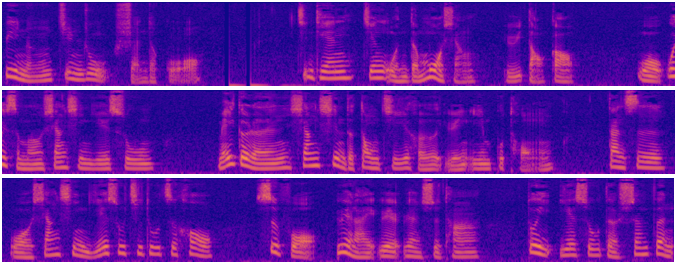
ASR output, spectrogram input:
必能进入神的国。今天经文的默想与祷告，我为什么相信耶稣？每一个人相信的动机和原因不同，但是我相信耶稣基督之后，是否越来越认识他？对耶稣的身份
